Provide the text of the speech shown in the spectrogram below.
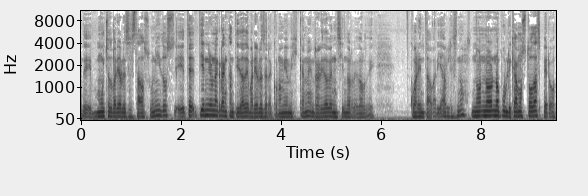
de muchas variables de Estados Unidos. Eh, te- tiene una gran cantidad de variables de la economía mexicana, en realidad vienen siendo alrededor de 40 variables, ¿no? No, no, no publicamos todas, pero...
